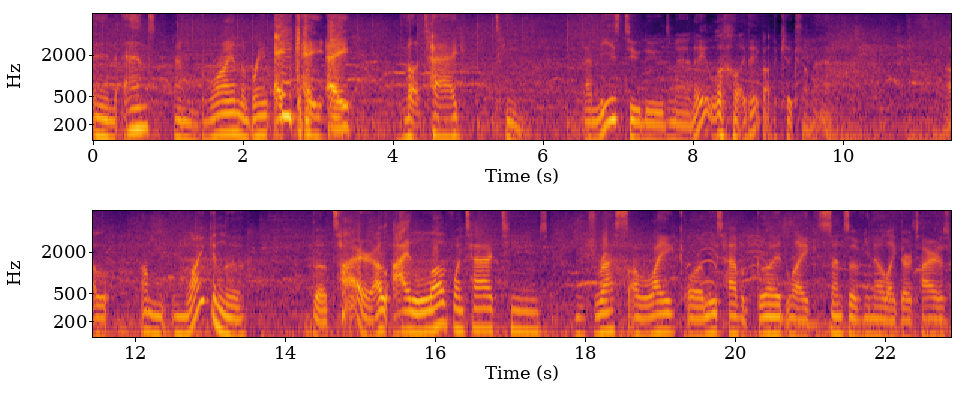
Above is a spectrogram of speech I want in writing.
in Ends and Brian the Brain, aka the Tag Team. And these two dudes, man, they look like they about to kick some ass. I, I'm liking the the tire. I, I love when tag teams dress alike or at least have a good like sense of you know like their tires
